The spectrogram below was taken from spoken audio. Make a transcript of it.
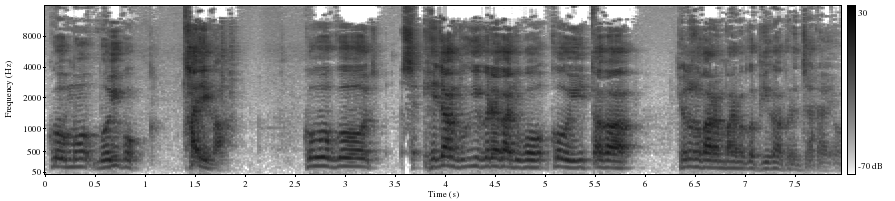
그뭐 뭐이고 타이가 그그 회장 그기 그래가지고 그 있다가 교도소 가는 바람에 그 비가 그랬잖아요.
